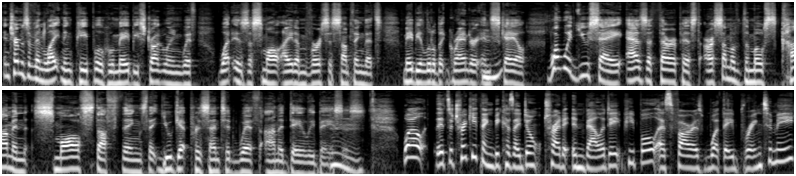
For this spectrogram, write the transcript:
In terms of enlightening people who may be struggling with what is a small item versus something that's maybe a little bit grander in mm-hmm. scale, what would you say as a therapist are some of the most common small stuff things that you get presented with on a daily basis? Hmm. Well, it's a tricky thing because I don't try to invalidate people as far as what they bring to me.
